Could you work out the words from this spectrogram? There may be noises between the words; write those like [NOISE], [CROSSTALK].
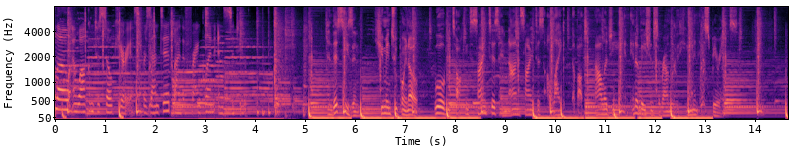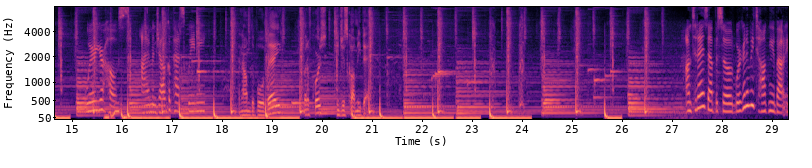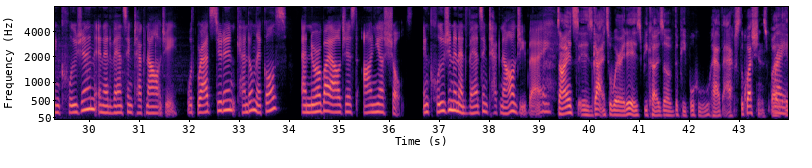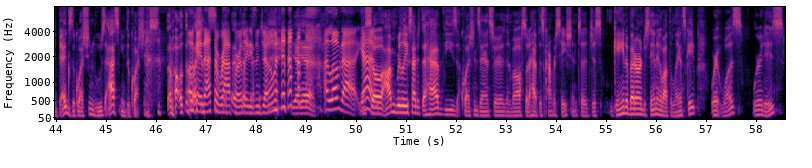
Hello, and welcome to So Curious, presented by the Franklin Institute. In this season, Human 2.0, we will be talking to scientists and non scientists alike about technology and innovation surrounding the human experience. We're your hosts. I'm Angelica Pasquini. And I'm the boy Bey, but of course, you can just call me Bey. On today's episode, we're going to be talking about inclusion in advancing technology with grad student Kyndall Nicholas and neurobiologist Anja Scholze inclusion and advancing technology, Bey. Science is gotten to where it is because of the people who have asked the questions. But right. it begs the question who's asking the questions [LAUGHS] [LAUGHS] about the okay, questions. that's a [LAUGHS] rapper, ladies and gentlemen. yeah, yeah. I love that. Yeah. So I'm really excited to have these questions answered and also to have this conversation to just gain a better understanding about the landscape, where it was, where it is,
